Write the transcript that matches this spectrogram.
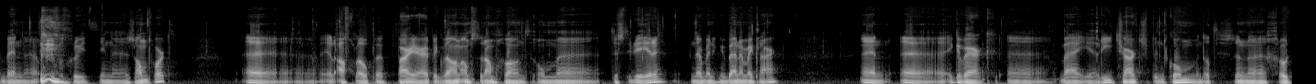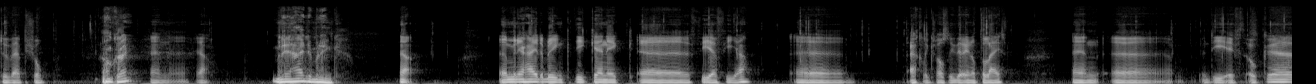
ben opgegroeid in Zandvoort. de afgelopen paar jaar heb ik wel in Amsterdam gewoond om te studeren. En daar ben ik nu bijna mee klaar. En ik werk bij recharge.com. Dat is een grote webshop. Oké. Okay. En ja. Meneer Heidebrink. Ja. meneer Heidebrink, die ken ik via via. eigenlijk zoals iedereen op de lijst. En uh, die, heeft ook, uh,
